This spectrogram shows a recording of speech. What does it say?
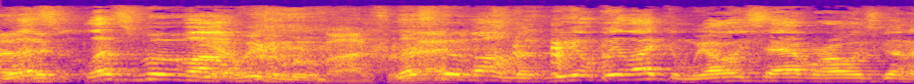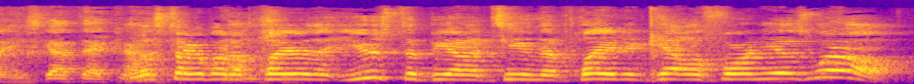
Let's let's move on. yeah, we can move on from Let's that. move on, but we, we like him. We always have. We're always gonna. He's got that kind Let's of. talk about a player that used to be on a team that played in California as well.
